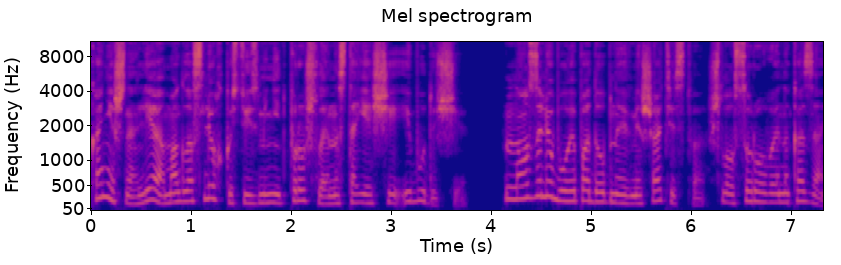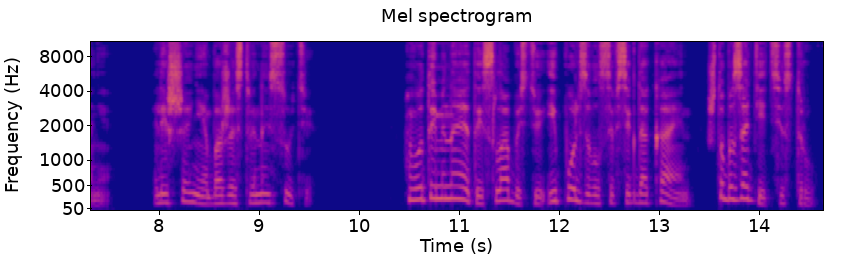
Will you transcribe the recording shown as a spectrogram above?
Конечно, Леа могла с легкостью изменить прошлое, настоящее и будущее, но за любое подобное вмешательство шло суровое наказание – лишение божественной сути. Вот именно этой слабостью и пользовался всегда Каин, чтобы задеть сестру.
